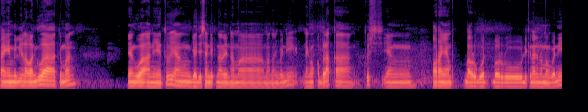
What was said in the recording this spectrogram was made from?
pengen milih lawan gua cuman yang gua aneh itu yang judges yang dikenalin sama mantan gue ini nengok ke belakang. Terus yang orang yang baru gua baru dikenalin sama gue ini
